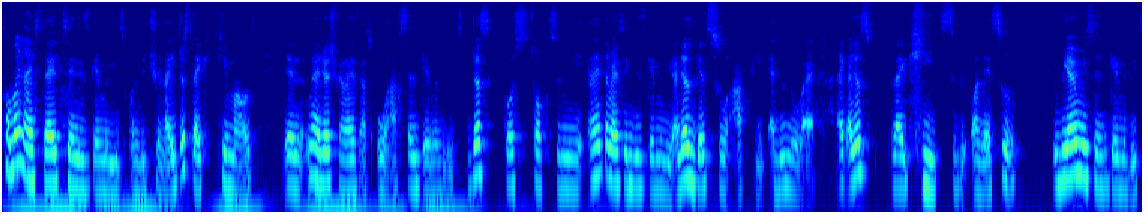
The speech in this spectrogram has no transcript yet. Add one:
From when I started saying this get me lit on the trailer, it just like came out. Then when I just realized that oh I've said me lit, just got stuck to me. Anytime I say this me lit, I just get so happy. I don't know why. Like I just like it to be honest. So you'll be hearing me saying game late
